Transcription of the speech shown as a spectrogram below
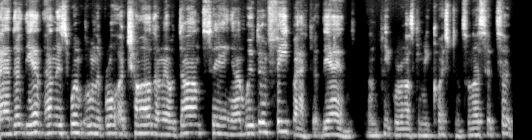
and at the end, and this woman had brought a child, and they were dancing, and we were doing feedback at the end, and people were asking me questions, and I said, "So,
